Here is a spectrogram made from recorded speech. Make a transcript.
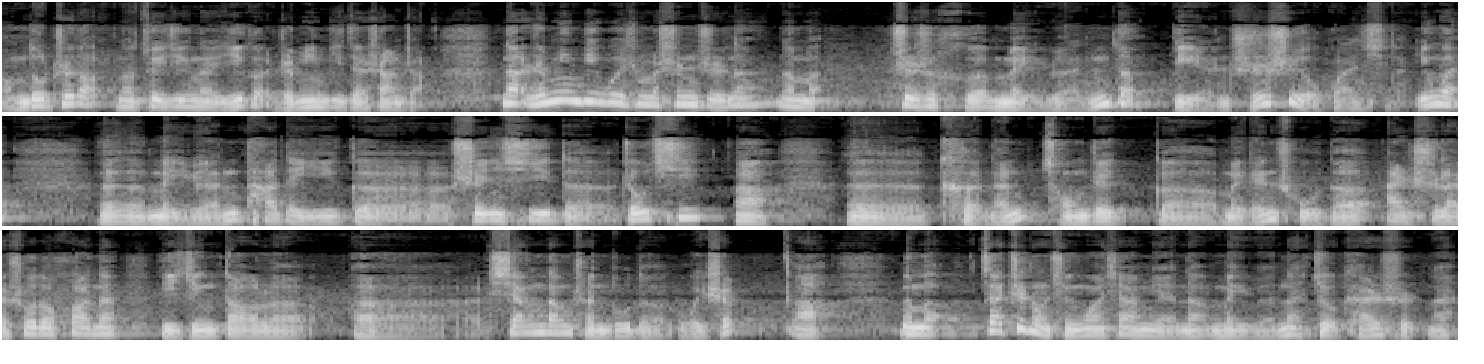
我们都知道，那最近呢，一个人民币在上涨，那人民币为什么升值呢？那么这是和美元的贬值是有关系的，因为呃美元它的一个升息的周期啊。呃，可能从这个美联储的暗示来说的话呢，已经到了呃相当程度的尾声啊。那么在这种情况下面呢，美元呢就开始呢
